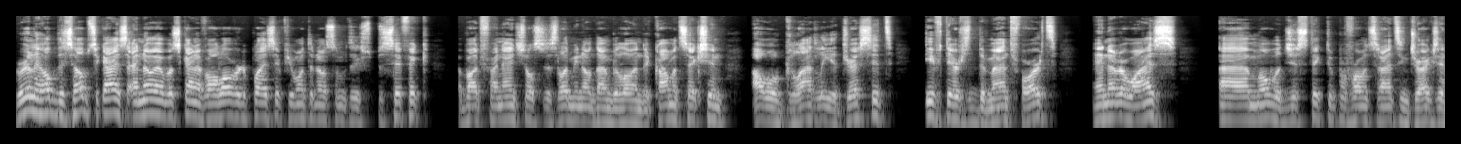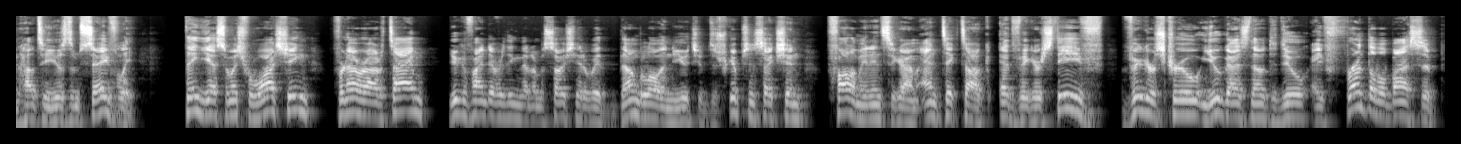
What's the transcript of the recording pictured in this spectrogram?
Really hope this helps you guys. I know I was kind of all over the place. If you want to know something specific about financials, just let me know down below in the comment section. I will gladly address it if there's a demand for it. And otherwise, um, well, we'll just stick to performance enhancing drugs and how to use them safely. Thank you guys so much for watching. For now, we're out of time. You can find everything that I'm associated with down below in the YouTube description section. Follow me on Instagram and TikTok at Vigorous Steve. Vigorous crew, you guys know to do. A front double bicep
